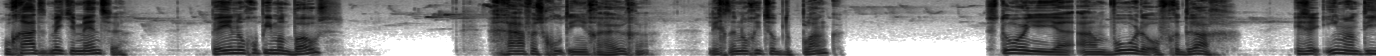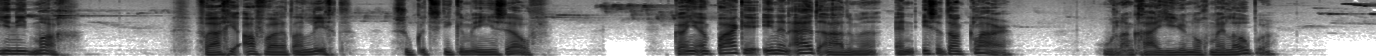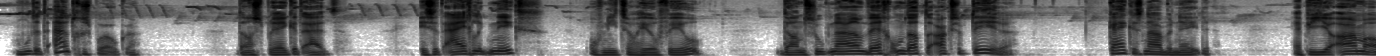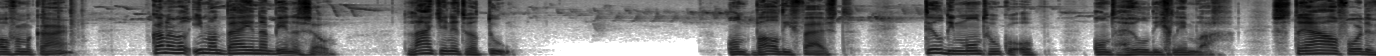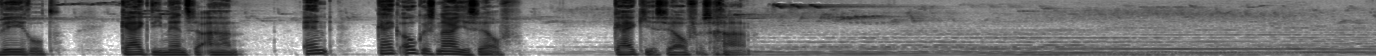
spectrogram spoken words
Hoe gaat het met je mensen? Ben je nog op iemand boos? Graaf eens goed in je geheugen. Ligt er nog iets op de plank? Stoor je je aan woorden of gedrag? Is er iemand die je niet mag? Vraag je af waar het aan ligt. Zoek het stiekem in jezelf. Kan je een paar keer in en uitademen en is het dan klaar? Hoe lang ga je hier nog mee lopen? Moet het uitgesproken? Dan spreek het uit. Is het eigenlijk niks of niet zo heel veel? Dan zoek naar een weg om dat te accepteren. Kijk eens naar beneden. Heb je je armen over elkaar? Kan er wel iemand bij je naar binnen zo? Laat je het wel toe? Ontbal die vuist. Til die mondhoeken op. Onthul die glimlach. Straal voor de wereld. Kijk die mensen aan. En kijk ook eens naar jezelf. Kijk jezelf eens gaan.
